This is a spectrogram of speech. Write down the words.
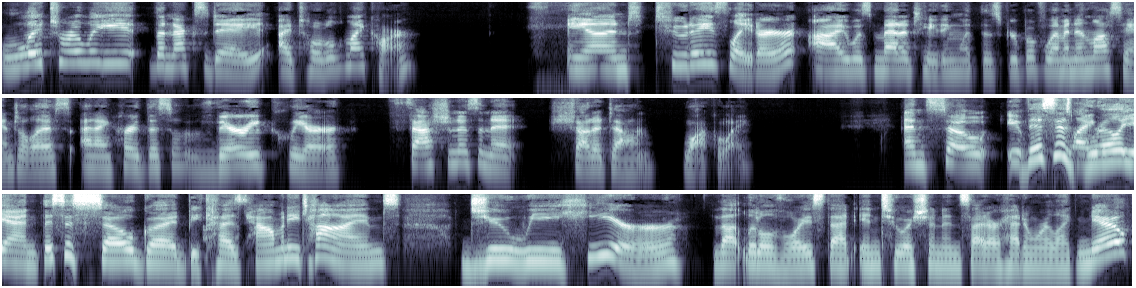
Literally the next day, I totaled my car. And two days later, I was meditating with this group of women in Los Angeles, and I heard this very clear fashion isn't it, shut it down, walk away. And so this is like, brilliant. This is so good because how many times do we hear that little voice, that intuition inside our head, and we're like, nope,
